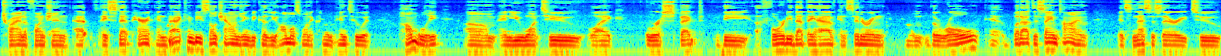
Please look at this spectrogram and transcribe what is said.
trying to function as a step parent, and that can be so challenging because you almost want to come into it humbly, um, and you want to like respect the authority that they have, considering um, the role, eh, but at the same time, it's necessary to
